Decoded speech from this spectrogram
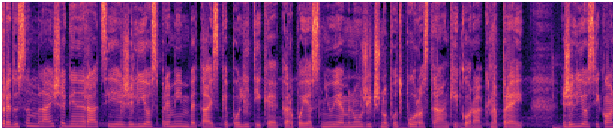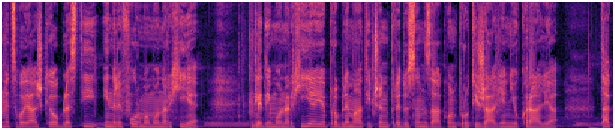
Predvsem mlajše generacije želijo spremembe tajske politike, kar pojasnjuje množično podporo stranki Korak naprej. Želijo si konec vojaške oblasti in reformo monarhije. Glede monarhije je problematičen predvsem zakon proti žaljenju kralja. Tak,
